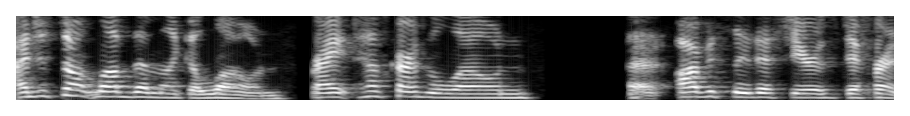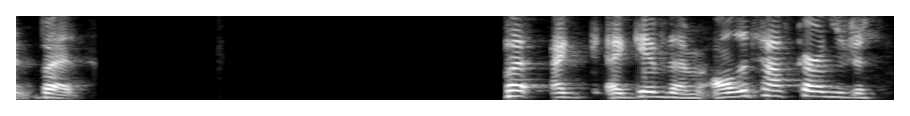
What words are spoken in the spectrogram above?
I just don't love them like alone, right? Task cards alone. Uh, obviously, this year is different, but but I, I give them all the task cards are just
